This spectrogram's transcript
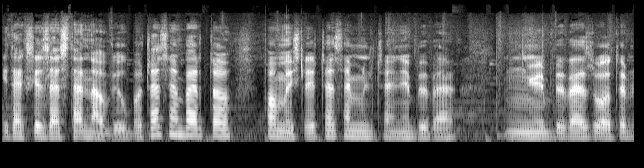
i tak się zastanowił, bo czasem warto pomyśleć, czasem milczenie bywa, mm, bywa złotem.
